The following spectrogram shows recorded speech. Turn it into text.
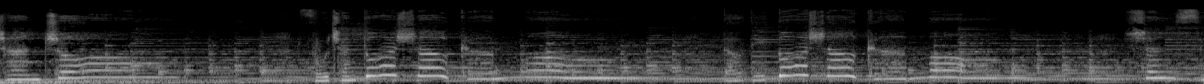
禅中，浮沉多少个梦？到底多少个梦？生死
